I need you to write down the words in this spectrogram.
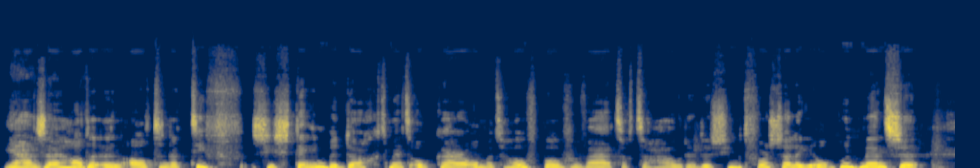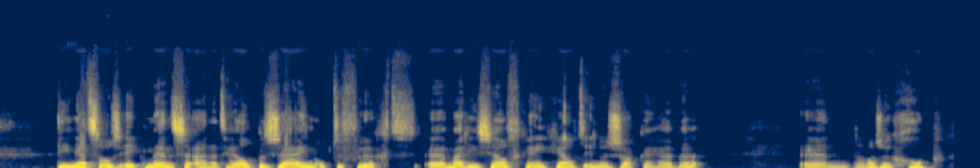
Ja. ja. zij hadden een alternatief systeem bedacht met elkaar om het hoofd boven water te houden. Dus je moet voorstellen, je ontmoet mensen die net zoals ik mensen aan het helpen zijn op de vlucht, uh, maar die zelf geen geld in hun zakken hebben. En er was een groep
